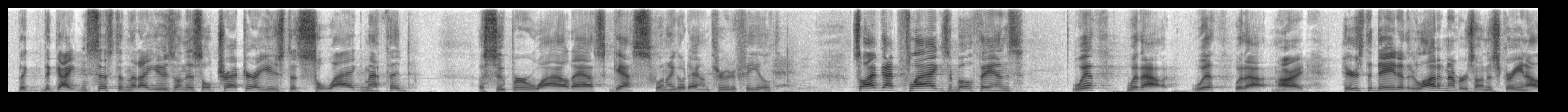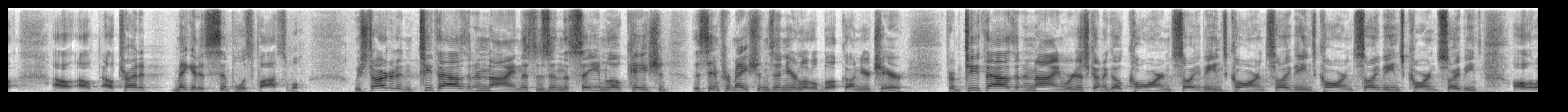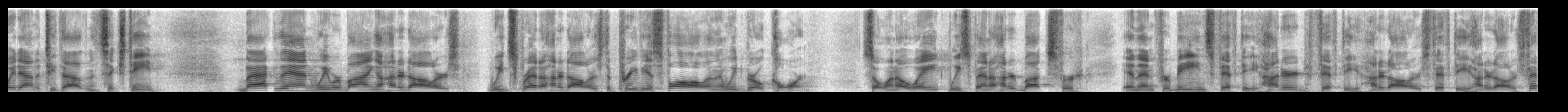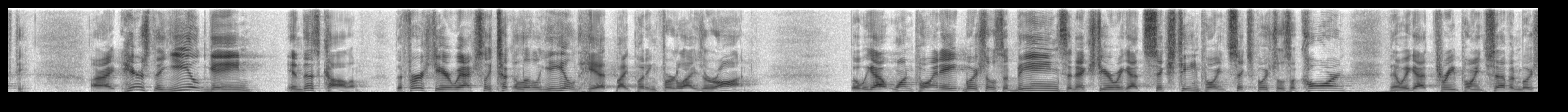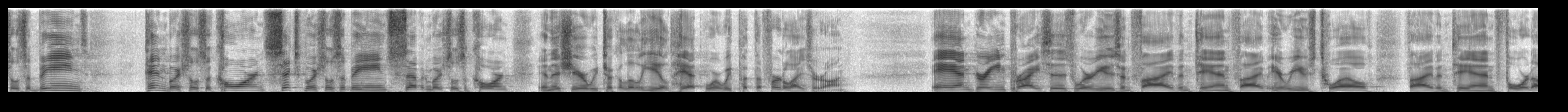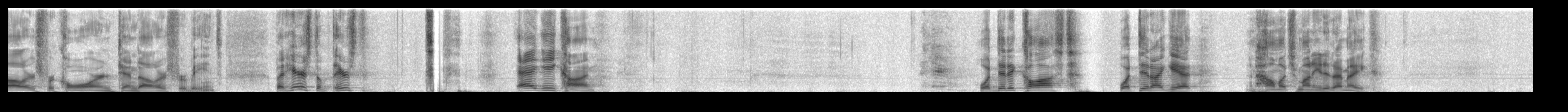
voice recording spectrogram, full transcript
The, the guidance system that I use on this old tractor, I use the swag method, a super wild ass guess when I go down through the field. So I've got flags at both ends, with, without, with, without. All right, here's the data. There are a lot of numbers on the screen. I'll, I'll, I'll, I'll try to make it as simple as possible. We started in 2009. This is in the same location. This information's in your little book on your chair. From 2009, we're just going to go corn, soybeans, corn, soybeans, corn, soybeans, corn, soybeans, all the way down to 2016. Back then, we were buying $100. We'd spread $100 the previous fall, and then we'd grow corn. So in 08, we spent 100 bucks for, and then for beans, 50, 150, $100, 50, $100, 50. All right, here's the yield gain in this column. The first year, we actually took a little yield hit by putting fertilizer on. But we got 1.8 bushels of beans. The next year, we got 16.6 bushels of corn. Then we got 3.7 bushels of beans, 10 bushels of corn, 6 bushels of beans, 7 bushels of corn. And this year, we took a little yield hit where we put the fertilizer on. And grain prices, we're using 5 and 10, 5. Here we use 12 five and ten, four dollars for corn, ten dollars for beans. But here's the here's the, ag econ. What did it cost? What did I get? And how much money did I make?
